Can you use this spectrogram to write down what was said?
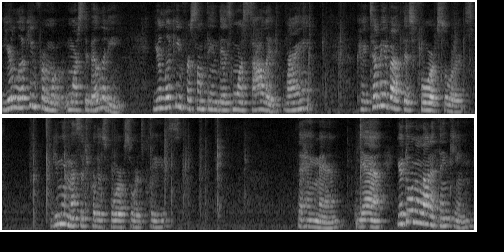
you're looking for more, more stability. You're looking for something that's more solid, right? Okay, tell me about this Four of Swords. Give me a message for this Four of Swords, please. The Hangman. Yeah, you're doing a lot of thinking,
